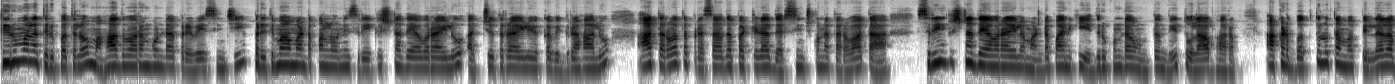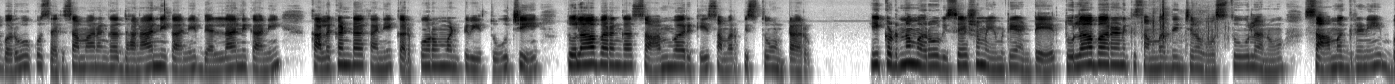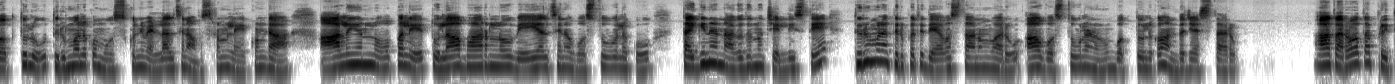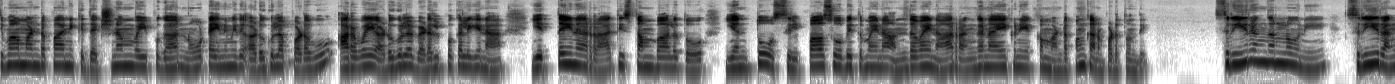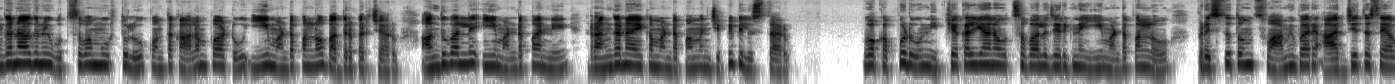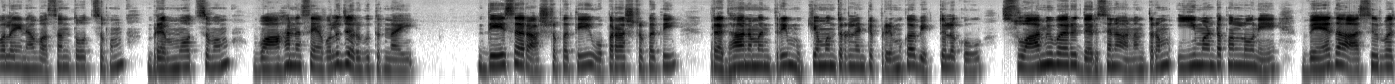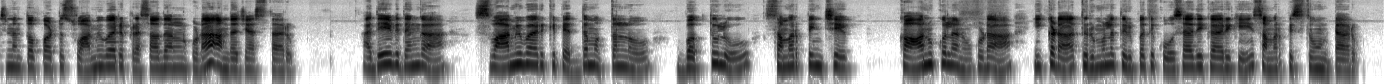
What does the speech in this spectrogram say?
తిరుమల తిరుపతిలో మహాద్వారం గుండా ప్రవేశించి ప్రతిమా మండపంలోని శ్రీకృష్ణదేవరాయలు, అచ్యుతరాయలు యొక్క విగ్రహాలు, ఆ తర్వాత ప్రసాద పట్టిడ దర్శించుకున్న తర్వాత శ్రీకృష్ణదేవరాయల మండపానికి ఎదురుకుండా ఉంటుంది తులాభారం. అక్కడ భక్తులు తమ పిల్లల బరువుకు సరిసమానంగా ధనాన్ని కానీ, బెల్లాన్ని కానీ, కలకండ కానీ, కర్పూరం వంటివి తూచి తులాభారంగా స్వామివారికి సమర్పిస్తూ ఉంటారు. ఇక్కడున్న మరో విశేషం ఏమిటి అంటే తులాభారానికి సంబంధించిన వస్తువులను, సామగ్రిని భక్తులు తిరుమలకు మోసుకుని వెళ్ళాల్సిన అవసరం లేకుండా ఆలయం లోపలే తులాభారంలో వేయాల్సిన వస్తువులకు తగిన నగదును చెల్లిస్తే తిరుమల తిరుపతి దేవస్థానం వారు ఆ వస్తువులను భక్తులకు అందజేస్తారు. ఆ తర్వాత ప్రతిమా మండపానికి దక్షిణం వైపుగా 108 అడుగుల పొడవు, 60 అడుగుల వెడల్పు కలిగిన ఎత్తైన రాతి స్తంభాలతో ఎంతో శిల్పాశోభితమైన అందమైన రంగనాయకుని యొక్క మండపం కనపడుతుంది. శ్రీరంగంలోని శ్రీ రంగనాథుని ఉత్సవమూర్తులు కొంతకాలం పాటు ఈ మండపంలో భద్రపరిచారు. అందువల్లే ఈ మండపాన్ని రంగనాయక మండపం అని చెప్పి పిలుస్తారు. ఒకప్పుడు నిత్య కళ్యాణ ఉత్సవాలు జరిగిన ఈ మండపంలో ప్రస్తుతం స్వామివారి ఆర్జిత సేవలైన వసంతోత్సవం, బ్రహ్మోత్సవం, వాహన సేవలు జరుగుతున్నాయి. దేశ రాష్ట్రపతి, ఉపరాష్ట్రపతి, ప్రధానమంత్రి, ముఖ్యమంత్రులంటి ప్రముఖ వ్యక్తులకు స్వామివారి దర్శన అనంతరం ఈ మండపంలోనే వేద ఆశీర్వచనంతో పాటు స్వామివారి ప్రసాదాలను కూడా అందజేస్తారు. అదేవిధంగా స్వామివారికి పెద్ద మొత్తంలో భక్తులు సమర్పించే కానుకలను కూడా ఇక్కడ తిరుమల తిరుపతి కోశాధికారికి సమర్పిస్తూ ఉంటారు.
